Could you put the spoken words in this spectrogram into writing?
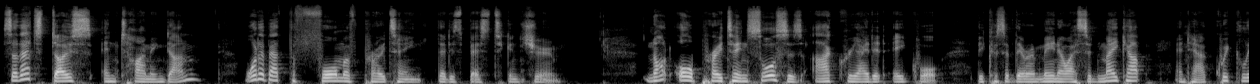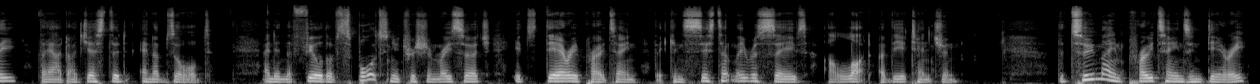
So that's dose and timing done. What about the form of protein that is best to consume? Not all protein sources are created equal because of their amino acid makeup and how quickly they are digested and absorbed. And in the field of sports nutrition research, it's dairy protein that consistently receives a lot of the attention. The two main proteins in dairy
